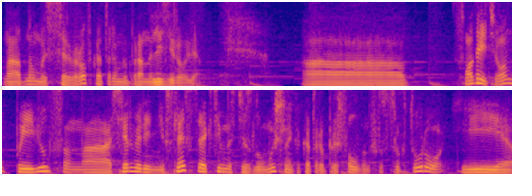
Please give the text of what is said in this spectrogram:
на одном из серверов, который мы проанализировали. А, смотрите, он появился на сервере не вследствие активности злоумышленника, который пришел в инфраструктуру и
